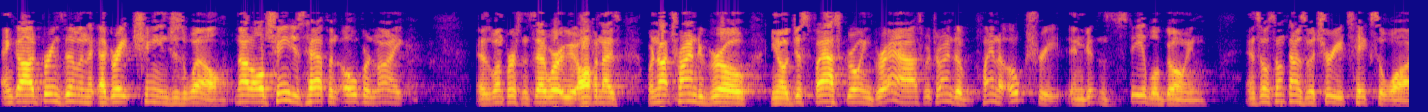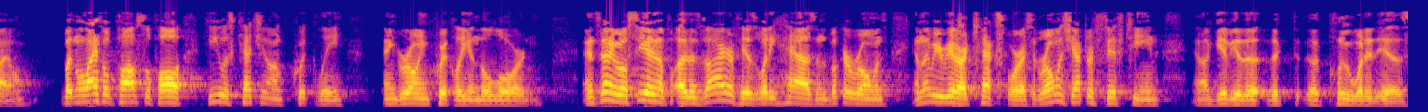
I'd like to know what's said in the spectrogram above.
and God brings them in a great change as well. Not all changes happen overnight. As one person said, we're oftentimes, we're not trying to grow, you know, just fast growing grass. We're trying to plant an oak tree and get stable going. And so sometimes maturity takes a while. But in the life of Apostle Paul, he was catching on quickly and growing quickly in the Lord. And so anyway, we'll see a, a desire of his, what he has in the book of Romans. And let me read our text for us in Romans chapter 15, and I'll give you the, the, the clue what it is.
